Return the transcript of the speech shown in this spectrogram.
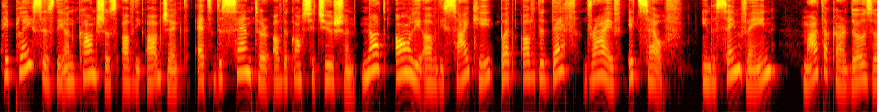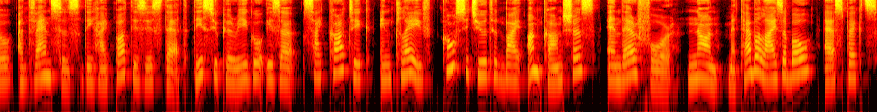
he places the unconscious of the object at the center of the constitution, not only of the psyche, but of the death drive itself. In the same vein, Marta Cardoso advances the hypothesis that this superego is a psychotic enclave constituted by unconscious and therefore non metabolizable aspects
